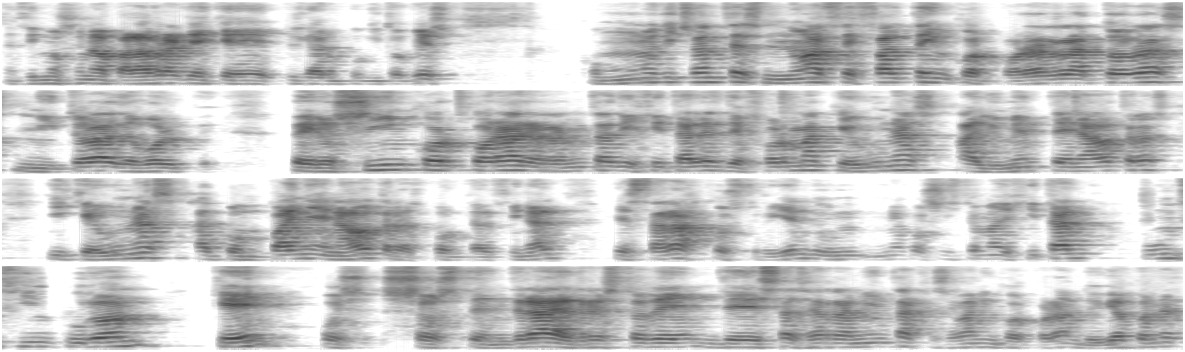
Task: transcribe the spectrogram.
decimos una palabra que hay que explicar un poquito qué es. Como hemos dicho antes, no hace falta incorporarlas todas ni todas de golpe, pero sí incorporar herramientas digitales de forma que unas alimenten a otras y que unas acompañen a otras, porque al final estarás construyendo un, ecosistema digital, un cinturón que pues sostendrá el resto de, esas herramientas que se van incorporando. Y voy a poner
